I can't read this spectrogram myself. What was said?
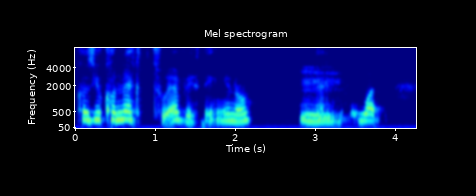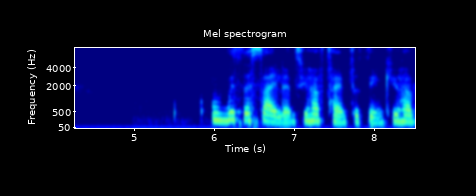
because you connect to everything. You know Mm. what with the silence, you have time to think. You have,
